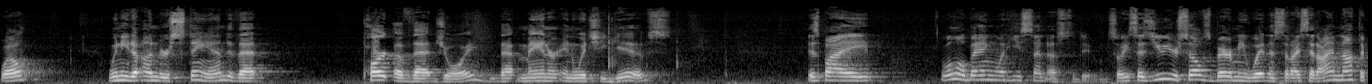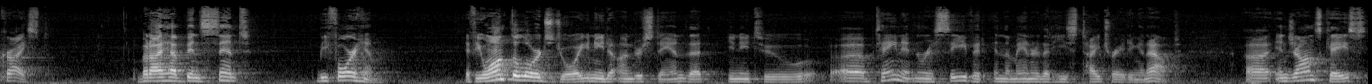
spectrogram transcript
well, we need to understand that part of that joy, that manner in which he gives, is by, well, obeying what he sent us to do. So he says, You yourselves bear me witness that I said, I am not the Christ, but I have been sent before him. If you want the Lord's joy, you need to understand that you need to uh, obtain it and receive it in the manner that He's titrating it out. Uh, in John's case,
